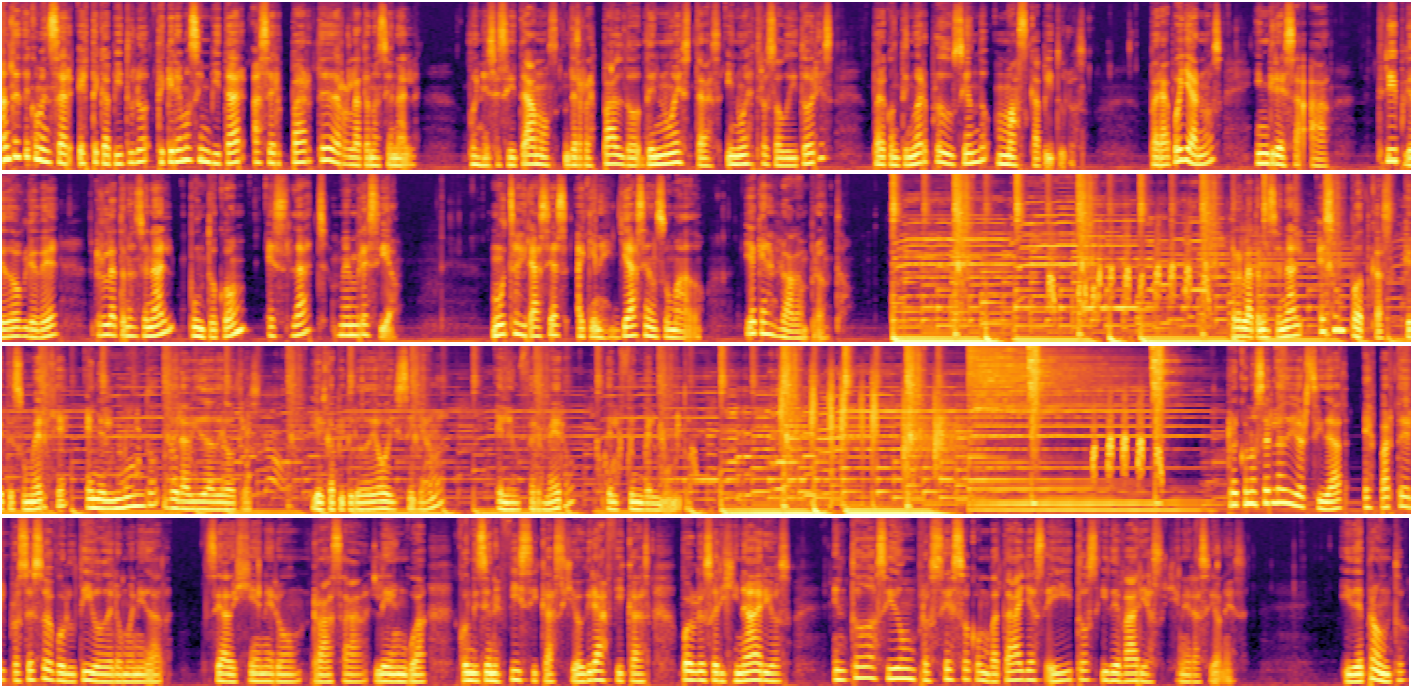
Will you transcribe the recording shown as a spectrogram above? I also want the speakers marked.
Speaker 1: Antes de comenzar este capítulo, te queremos invitar a ser parte de Relato Nacional, pues necesitamos del respaldo de nuestras y nuestros auditores para continuar produciendo más capítulos. Para apoyarnos, ingresa a www.relatonacional.com slash membresía. Muchas gracias a quienes ya se han sumado y a quienes lo hagan pronto. Relato Nacional es un podcast que te sumerge en el mundo de la vida de otros. Y el capítulo de hoy se llama El enfermero del fin del mundo. Reconocer la diversidad es parte del proceso evolutivo de la humanidad, sea de género, raza, lengua, condiciones físicas, geográficas, pueblos originarios. En todo ha sido un proceso con batallas e hitos y de varias generaciones. Y de pronto,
